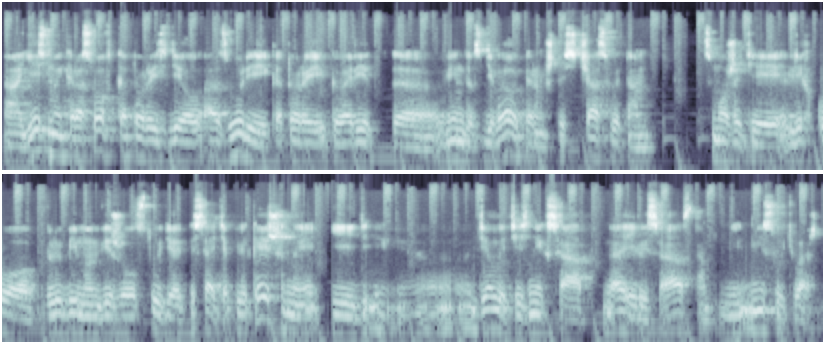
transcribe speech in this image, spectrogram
А есть Microsoft, который сделал Azure и который говорит э, Windows developer ам, что сейчас вы там сможете легко в любимом Visual Studio писать application ы и э, делать из них SAP, да, или SaaS, там, не, не суть важно.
